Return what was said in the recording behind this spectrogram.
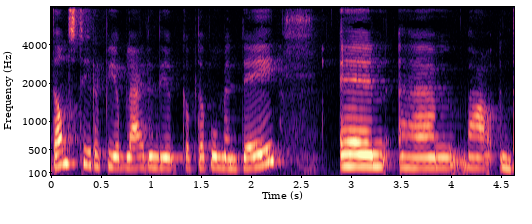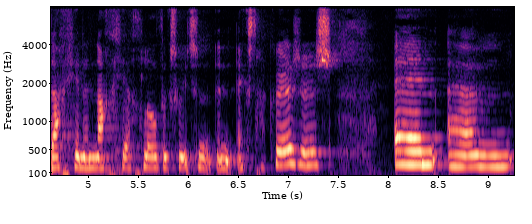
danstherapieopleiding die ik op dat moment deed. En um, een dagje en een nachtje, geloof ik, zoiets, een, een extra cursus. En um,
